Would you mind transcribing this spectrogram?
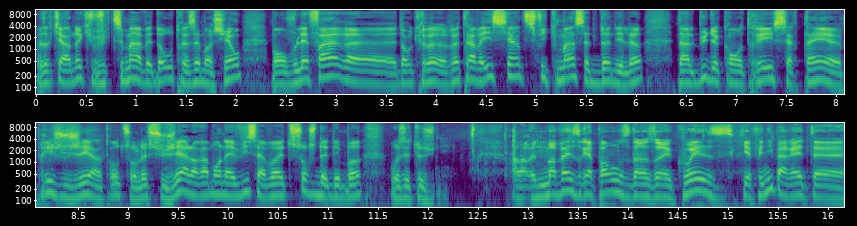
veut dire qu'il y en a qui, effectivement, avaient d'autres émotions. Bon, on voulait faire, euh, donc, re retravailler scientifiquement cette donnée-là dans le but de contrer certains préjugés entre autres, sur le sujet. Alors, à mon avis, ça va être source de débat aux États-Unis. Alors, une mauvaise réponse dans un quiz qui a fini par être euh,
